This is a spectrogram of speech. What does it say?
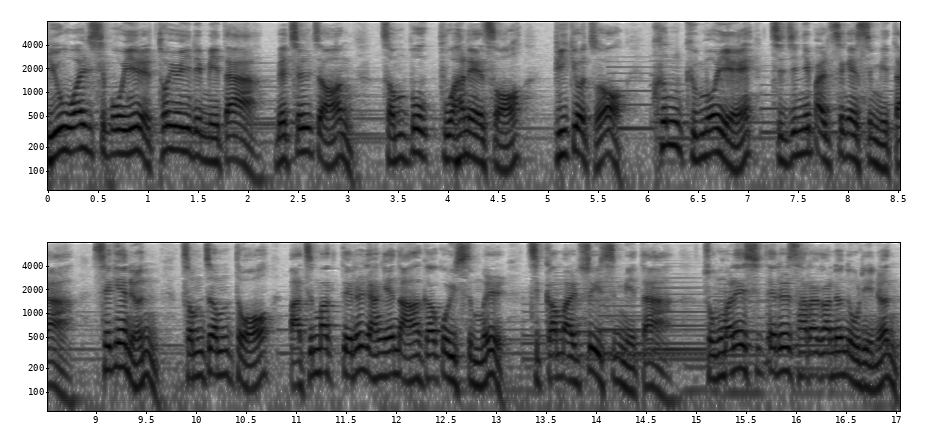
6월 15일 토요일입니다. 며칠 전 전북 부안에서 비교적 큰 규모의 지진이 발생했습니다. 세계는 점점 더 마지막 때를 향해 나아가고 있음을 직감할 수 있습니다. 종말의 시대를 살아가는 우리는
